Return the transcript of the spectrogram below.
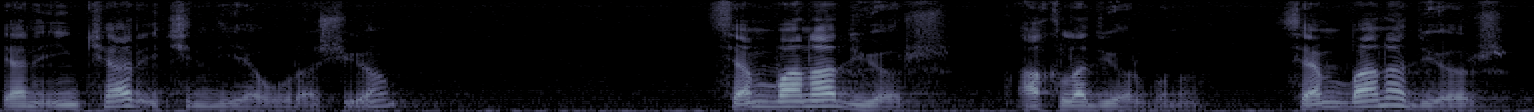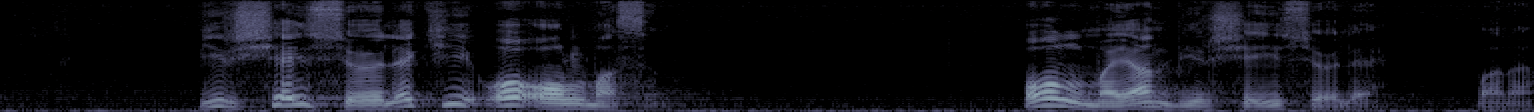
Yani inkar için niye uğraşıyorsun? Sen bana diyor, akla diyor bunu. Sen bana diyor bir şey söyle ki o olmasın. Olmayan bir şeyi söyle bana.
